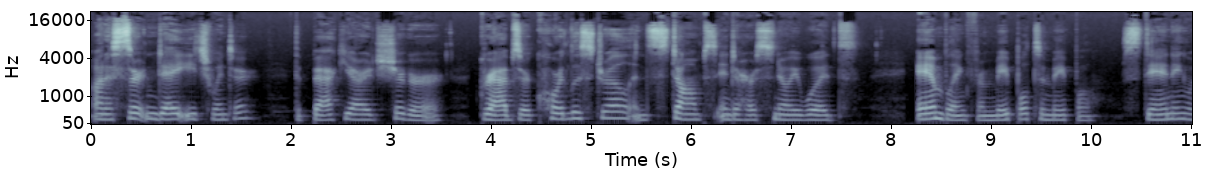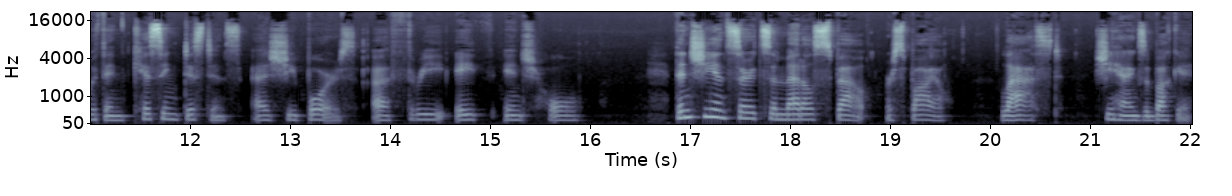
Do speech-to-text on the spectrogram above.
on a certain day each winter, the backyard sugarer grabs her cordless drill and stomps into her snowy woods, ambling from maple to maple, standing within kissing distance as she bores a three eighth inch hole. Then she inserts a metal spout or spile. Last, she hangs a bucket.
